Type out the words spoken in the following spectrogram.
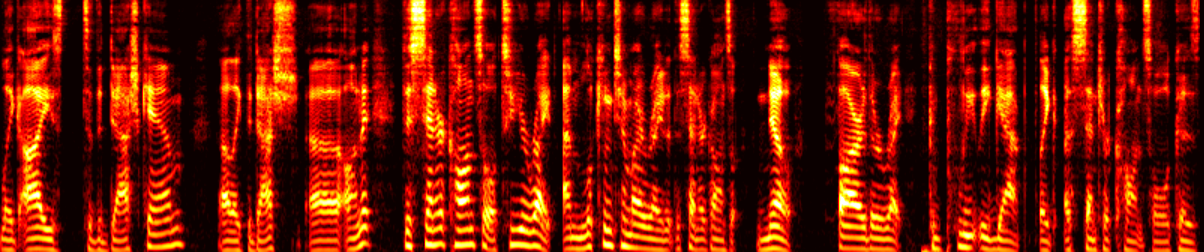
like eyes to the dash cam, uh, like the dash uh, on it. The center console to your right. I'm looking to my right at the center console. No, farther right. Completely gapped, like a center console, because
